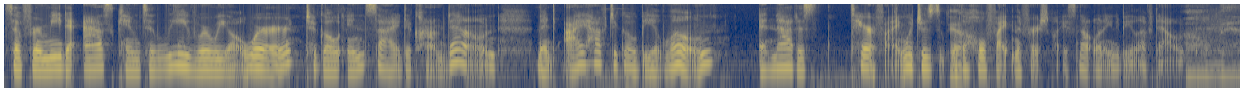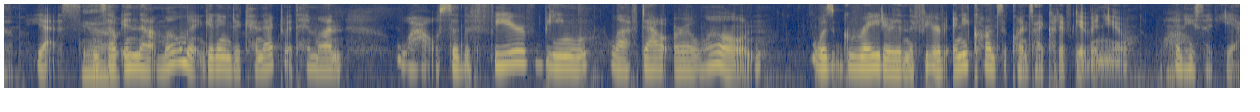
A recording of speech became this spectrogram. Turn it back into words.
So for me to ask him to leave where we all were to go inside to calm down meant I have to go be alone, and that is terrifying. Which is Yeah. the whole fight in the first place, not wanting to be left out. Oh man. Yes. And so in that moment, getting to connect with him on, wow, so the fear of being left out or alone was greater than the fear of any consequence I could have given you. Wow. And he said, yeah.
